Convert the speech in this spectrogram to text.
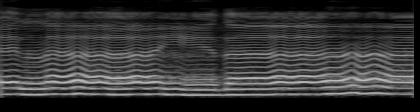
لله دائما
